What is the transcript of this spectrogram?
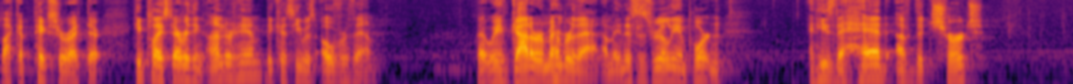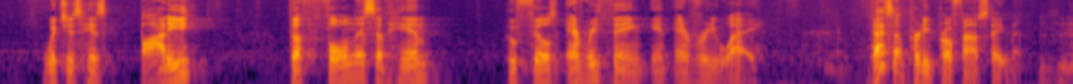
like a picture right there. He placed everything under him because he was over them. That we've got to remember that. I mean, this is really important. And he's the head of the church, which is his body, the fullness of him who fills everything in every way. That's a pretty profound statement. Mm-hmm.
